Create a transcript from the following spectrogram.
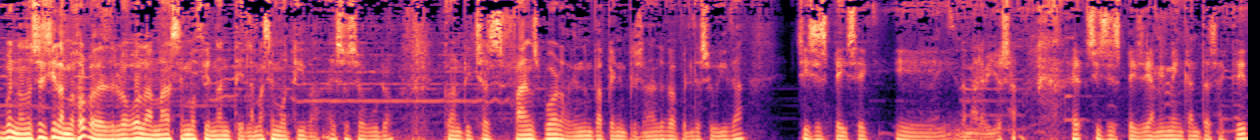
Bueno, no sé si la mejor, pero desde luego la más emocionante y la más emotiva, eso seguro. Con Richard Farnsworth haciendo un papel impresionante, el papel de su vida. Sissy Spacek y la maravillosa Sissy Spacek, a mí me encanta esa actriz.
